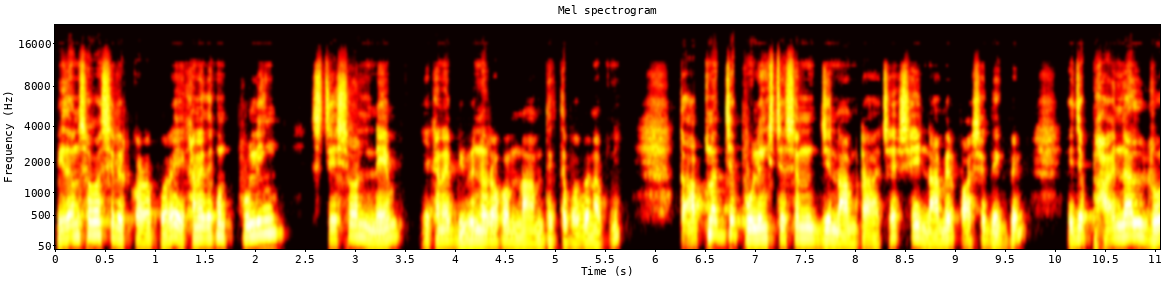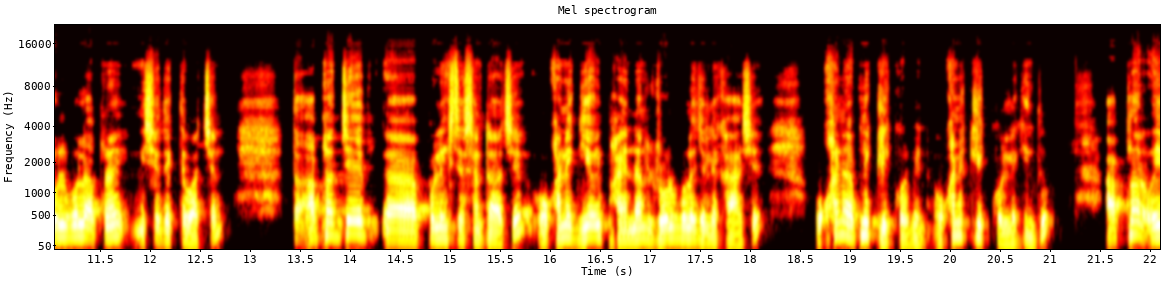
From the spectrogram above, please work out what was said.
বিধানসভা সিলেক্ট করার পরে এখানে দেখুন পুলিং স্টেশন নেম এখানে বিভিন্ন রকম নাম দেখতে পাবেন আপনি। তো আপনার যে পুলিং স্টেশন যে নামটা আছে, সেই নামের পাশে দেখবেন, এই যে ফাইনাল রোল বলে আপনি নিচে দেখতে পাচ্ছেন। তা আপনার যে পুলিং স্টেশনটা আছে, ওখানে গিয়ে ওই ফাইনাল রোল বলে যে লেখা আছে, ওখানে আপনি ক্লিক করবেন। ওখানে ক্লিক করলে কিন্তু আপনার ওই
